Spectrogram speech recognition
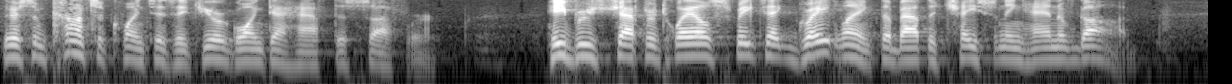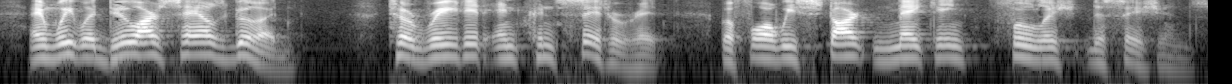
there's some consequences that you're going to have to suffer. Hebrews chapter 12 speaks at great length about the chastening hand of God and we would do ourselves good to read it and consider it before we start making foolish decisions.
